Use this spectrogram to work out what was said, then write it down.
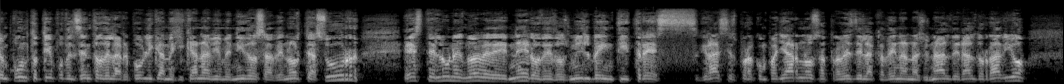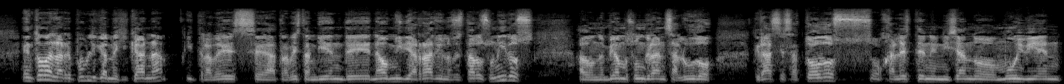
En punto, tiempo del centro de la República Mexicana. Bienvenidos a De Norte a Sur, este lunes 9 de enero de 2023. Gracias por acompañarnos a través de la cadena nacional de Heraldo Radio en toda la República Mexicana y eh, a través también de Now Media Radio en los Estados Unidos, a donde enviamos un gran saludo. Gracias a todos. Ojalá estén iniciando muy bien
